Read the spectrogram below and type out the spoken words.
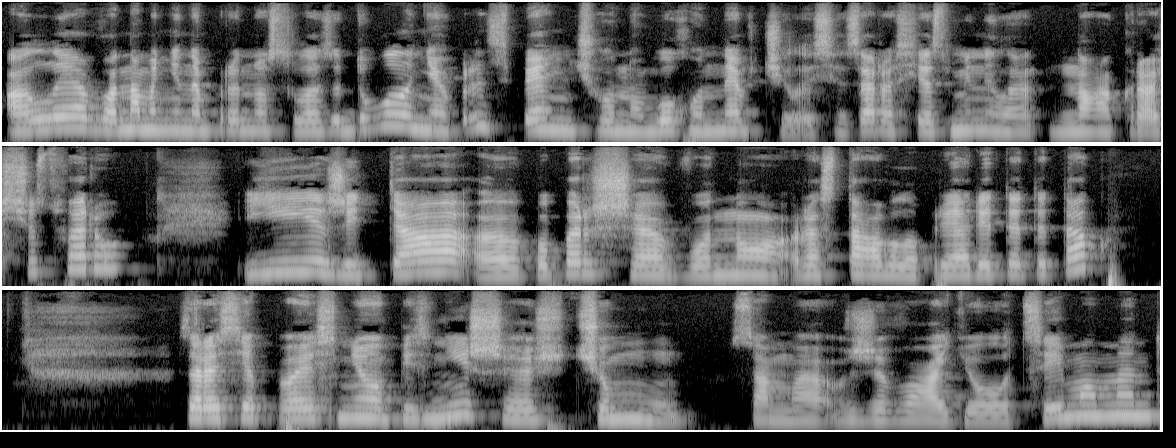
але вона мені не приносила задоволення, в принципі, я нічого нового не вчилася. Зараз я змінила на кращу сферу, і життя, е, по-перше, воно розставило пріоритети так. Зараз я поясню пізніше, чому саме вживаю цей момент,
